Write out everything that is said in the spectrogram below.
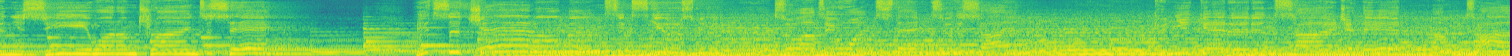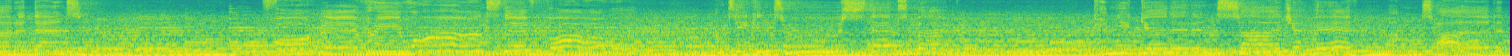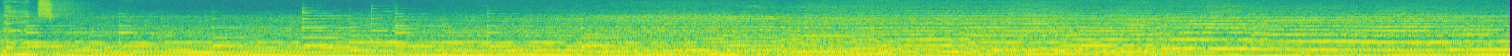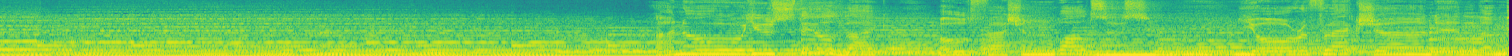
Can you see what I'm trying to say? Waltzes. Your reflection in the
